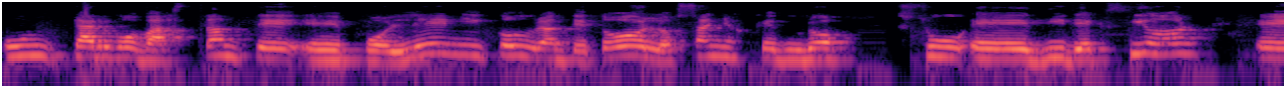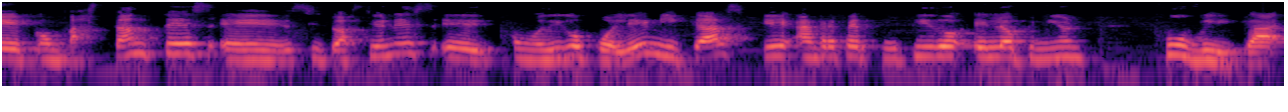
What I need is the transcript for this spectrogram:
un cargo bastante eh, polémico durante todos los años que duró su eh, dirección, con bastantes situaciones, como digo, polémicas que han repercutido en la opinión pública.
